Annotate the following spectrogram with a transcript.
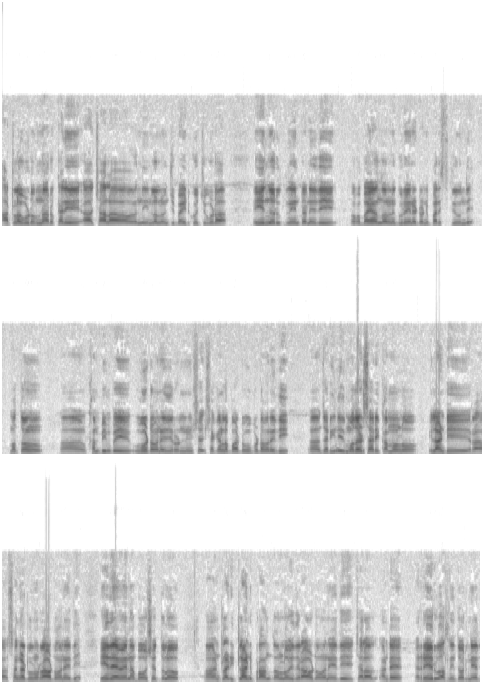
అట్లా కూడా ఉన్నారు. కానీ చాలామంది చాలా మంది ఇళ్ళ నుంచి బయటకు వచ్చి కూడా ఏం జరుగుతుంది ఏంటనేది ఒక భయాందోళనకు గురైనటువంటి పరిస్థితి ఉంది. మొత్తం కంపింపై కంపింపి ఊగటం అనేది రెండు నిమిష సెకండ్ల పాటు ఊపటం అనేది జరిగింది. ఇది మొదటిసారి ఖమ్మంలో ఇలాంటి రా- సంఘటనలు రావడం అనేది. ఏదేమైనా భవిష్యత్తులో అట్లా ఇట్లాంటి ప్రాంతంలో ఇది రావడం అనేది చాలా అంటే రేరు. అసలు ఇంతవరకు నేను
